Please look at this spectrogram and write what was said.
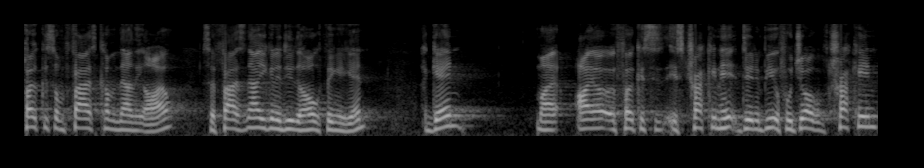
focus on Faz coming down the aisle. So Faz, now you're going to do the whole thing again. Again, my eye autofocus is, is tracking it, doing a beautiful job of tracking.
